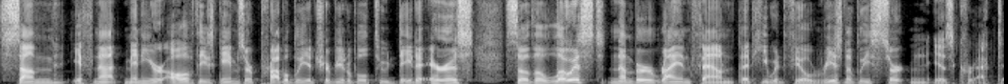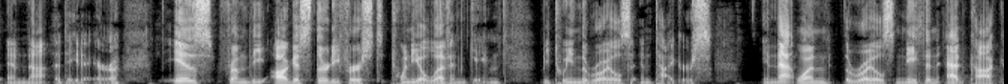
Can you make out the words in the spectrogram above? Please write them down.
Some, if not many or all of these games, are probably attributable to data errors. So the lowest number Ryan found that he would feel reasonably certain is correct and not a data error is from the August 31st, 2011 game between the Royals and Tigers. In that one, the Royals' Nathan Adcock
